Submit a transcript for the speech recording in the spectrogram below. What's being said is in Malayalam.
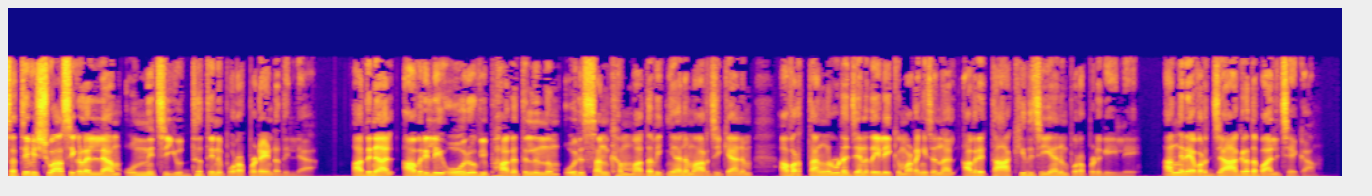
സത്യവിശ്വാസികളെല്ലാം ഒന്നിച്ച് യുദ്ധത്തിന് പുറപ്പെടേണ്ടതില്ല. അതിനാൽ അവരിലെ ഓരോ വിഭാഗത്തിൽ നിന്നും ഒരു സംഘം മതവിജ്ഞാനമാർജിക്കാനും അവർ തങ്ങളുടെ ജനതയിലേക്ക് മടങ്ങിച്ചെന്നാൽ അവരെ താക്കീത് ചെയ്യാനും പുറപ്പെടുകയില്ലേ? അങ്ങനെ അവർ ജാഗ്രത പാലിച്ചേക്കാം.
